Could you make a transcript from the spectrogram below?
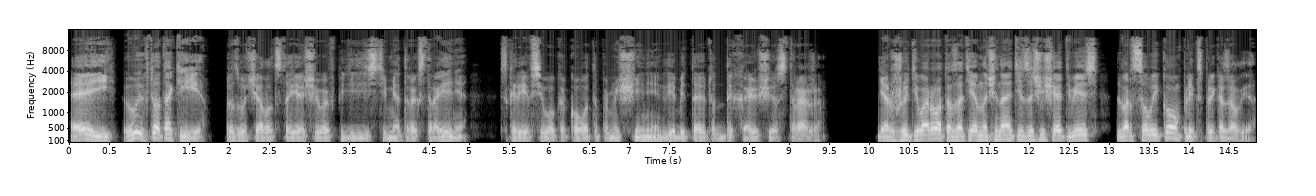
«Эй, вы кто такие?» — прозвучало от стоящего в пятидесяти метрах строения, скорее всего, какого-то помещения, где обитают отдыхающие стража. «Держите ворота, затем начинайте защищать весь дворцовый комплекс», — приказал я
